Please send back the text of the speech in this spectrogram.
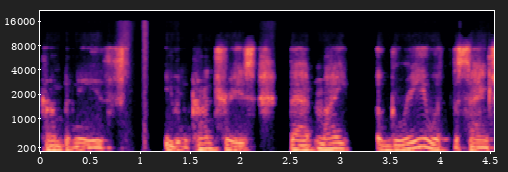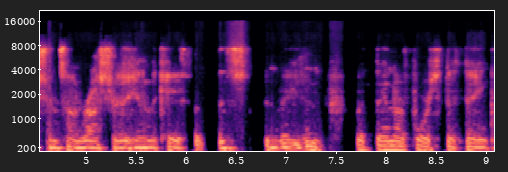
companies, even countries that might agree with the sanctions on Russia in the case of this invasion, but then are forced to think,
